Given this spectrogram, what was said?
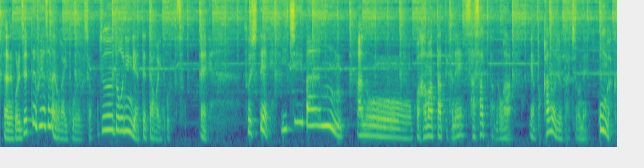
だからねこれ絶対増やさない方がいいと思いますよ。ずっと5人でやっていった方がいいと思います。えー、そして一番あのー、ハマったっていうかね刺さったのがやっぱ彼女たちのね音楽。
